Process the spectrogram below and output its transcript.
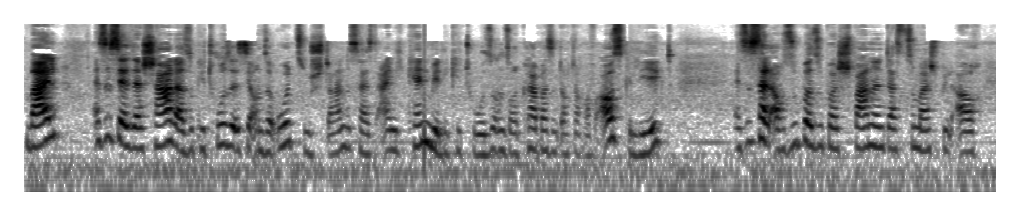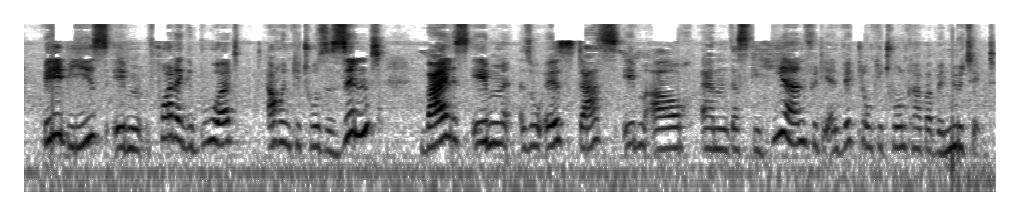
Weil es ist ja sehr schade, also Ketose ist ja unser Urzustand, das heißt, eigentlich kennen wir die Ketose, unsere Körper sind auch darauf ausgelegt. Es ist halt auch super, super spannend, dass zum Beispiel auch Babys eben vor der Geburt auch in Ketose sind, weil es eben so ist, dass eben auch ähm, das Gehirn für die Entwicklung Ketonkörper benötigt.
